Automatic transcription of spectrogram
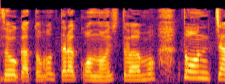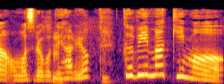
うん、そうかと思ったらこの人はもう、トンちゃん面白いこと言いはるよ。首巻きも、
